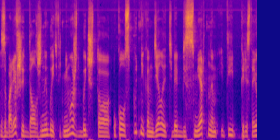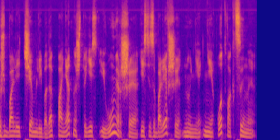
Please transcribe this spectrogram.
заболевшие должны быть. Ведь не может быть, что укол спутником делает тебя бессмертным, и ты перестаешь болеть чем-либо, да? Понятно, что есть и умершие, есть и заболевшие, но не, не от вакцины,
